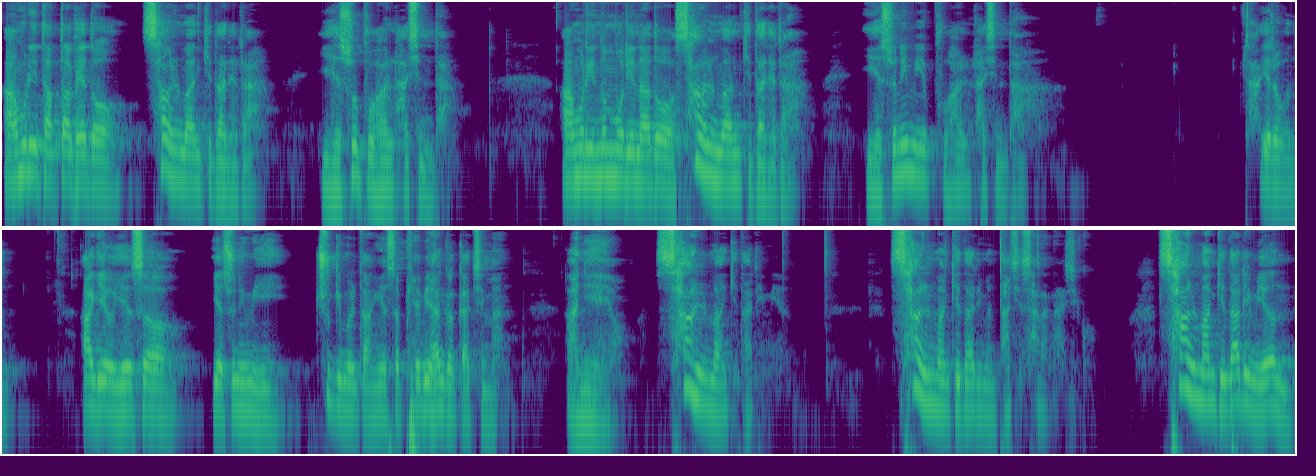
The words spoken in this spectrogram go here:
아무리 답답해도 사흘만 기다려라. 예수 부활하신다. 아무리 눈물이 나도 사흘만 기다려라. 예수님이 부활하신다. 자, 여러분. 악에 의해서 예수님이 죽임을 당해서 패배한 것 같지만 아니에요. 사흘만 기다리면 사흘만 기다리면 다시 살아나시고 사흘만 기다리면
